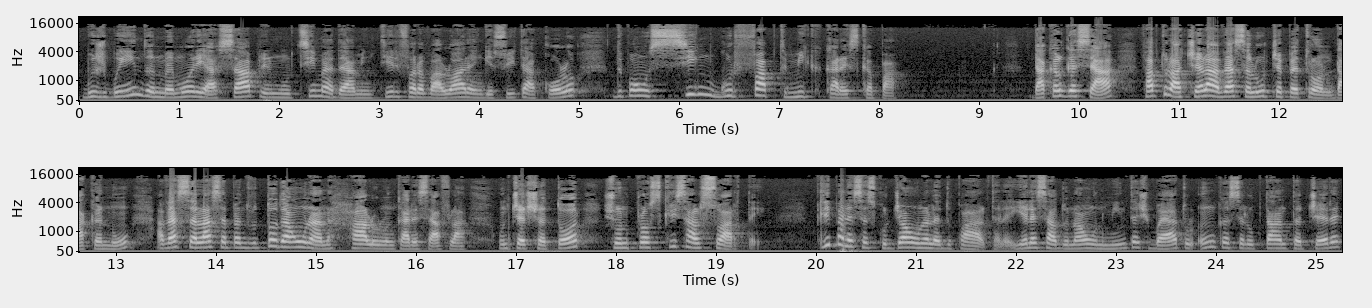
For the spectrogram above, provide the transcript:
bâșbâind în memoria sa prin mulțimea de amintiri fără valoare înghesuite acolo, după un singur fapt mic care scăpa. Dacă îl găsea, faptul acela avea să-l urce pe tron, dacă nu, avea să lase pentru totdeauna în halul în care se afla, un cerșător și un proscris al soartei. Clipele se scurgeau unele după altele. Ele se adunau în minte și băiatul încă se lupta în tăcere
